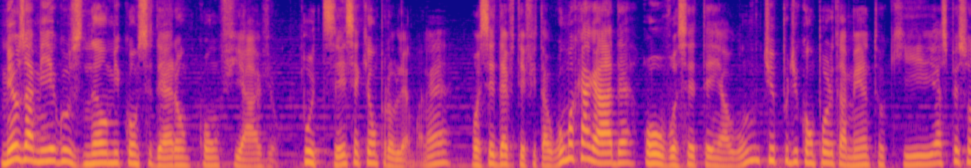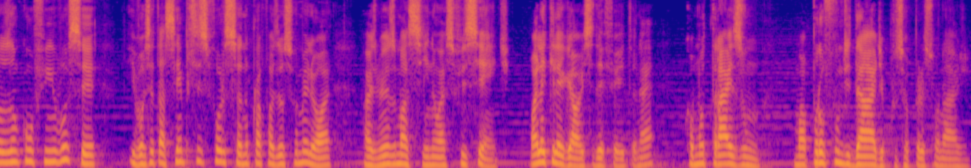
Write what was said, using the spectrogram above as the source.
meus amigos não me consideram confiável. Putz, esse aqui é um problema, né? Você deve ter feito alguma cagada ou você tem algum tipo de comportamento que as pessoas não confiam em você e você está sempre se esforçando para fazer o seu melhor, mas mesmo assim não é suficiente. Olha que legal esse defeito, né? Como traz um, uma profundidade para o seu personagem.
